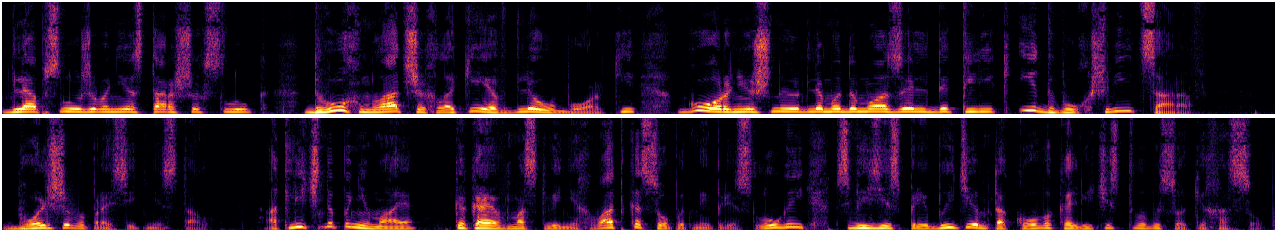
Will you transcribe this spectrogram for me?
для обслуживания старших слуг, двух младших лакеев для уборки, горничную для мадемуазель де Клик и двух швейцаров — больше вопросить не стал, отлично понимая, какая в Москве нехватка с опытной прислугой в связи с прибытием такого количества высоких особ.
